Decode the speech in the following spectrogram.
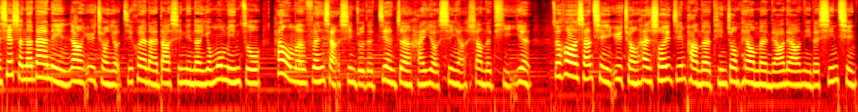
感谢神的带领，让玉琼有机会来到心灵的游牧民族，和我们分享信主的见证，还有信仰上的体验。最后，想请玉琼和收音机旁的听众朋友们聊聊你的心情。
